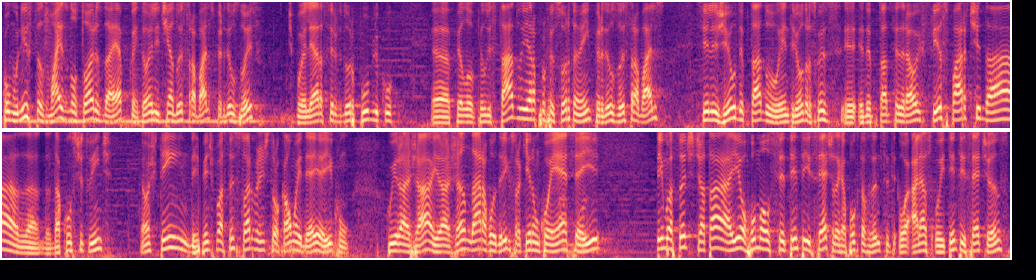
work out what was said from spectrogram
comunistas mais notórios da época. Então ele tinha dois trabalhos, perdeu os dois. Tipo, ele era servidor público uh, pelo, pelo Estado e era professor também, perdeu os dois trabalhos. Se elegeu deputado, entre outras coisas, deputado federal e fez parte da, da, da, Constituinte. Então acho que tem, de repente, bastante história pra gente trocar uma ideia aí com, com o Irajá. Irajá Andara Rodrigues, para quem não conhece aí. Tem bastante, já tá aí rumo aos 77, daqui a pouco tá fazendo, aliás, 87 anos.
